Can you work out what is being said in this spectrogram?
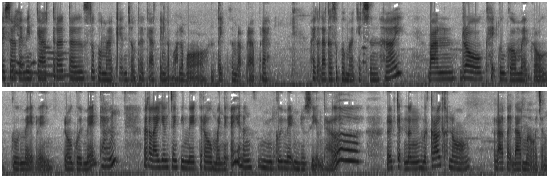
ដោយសារតែមានការត្រូវទៅ supermarket អញ្ចឹងត្រូវការទិញរបស់របរបន្តិចសម្រាប់ប្រើប្រាស់ហើយក៏ដើរទៅ supermarket សិនហើយបានរក Google Map រក Google Map វិញរក Google Map ថាង ហើយកន្លែងយើងចេញពីមេត្រូមិញហ្នឹងអីហ្នឹងអង្គុយ Made Museum ថាអឺនៅចិត្តនឹងនៅក្រោយខ្នងដើរទៅដើរមកអញ្ចឹង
